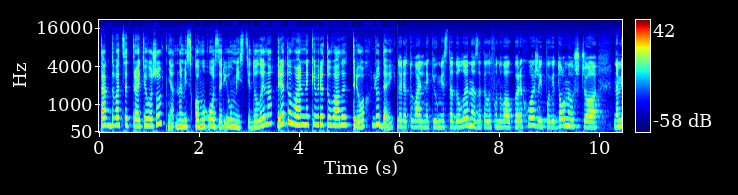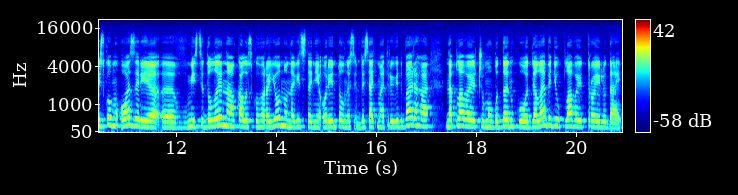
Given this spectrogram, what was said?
Так, 23 жовтня на міському озері у місті Долина рятувальники врятували трьох людей. До рятувальників міста Долина зателефонував перехожий повідомив, що на міському озері е, в місті Долина Калузького району на відстані орієнтовно 70 метрів від берега на плаваючому будинку для лебедів плавають троє людей.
